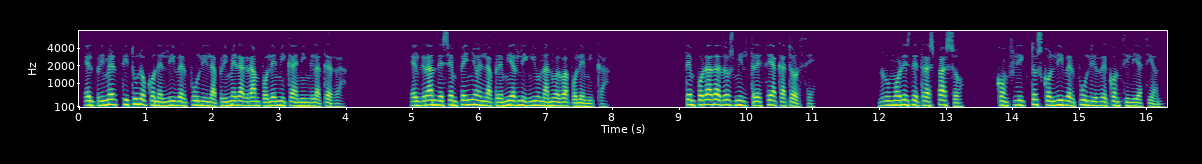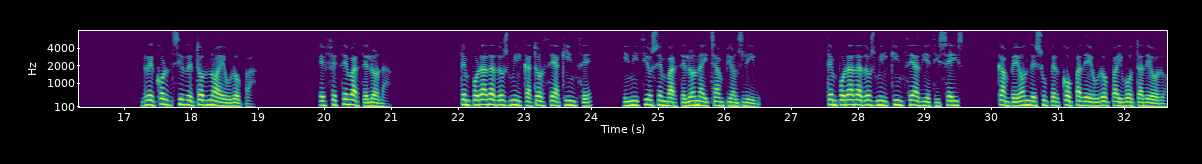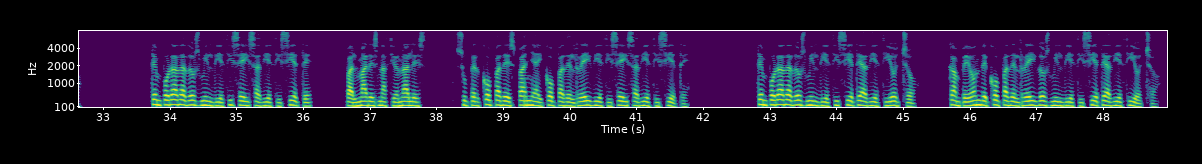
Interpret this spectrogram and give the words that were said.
El primer título con el Liverpool y la primera gran polémica en Inglaterra. El gran desempeño en la Premier League y una nueva polémica. Temporada 2013 a 14. Rumores de traspaso, conflictos con Liverpool y reconciliación. Records y retorno a Europa. FC Barcelona. Temporada 2014 a 15, inicios en Barcelona y Champions League. Temporada 2015 a 16, campeón de Supercopa de Europa y Bota de Oro. Temporada 2016 a 17, Palmares Nacionales, Supercopa de España y Copa del Rey 16 a 17. Temporada 2017 a 18, campeón de Copa del Rey 2017 a 18.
